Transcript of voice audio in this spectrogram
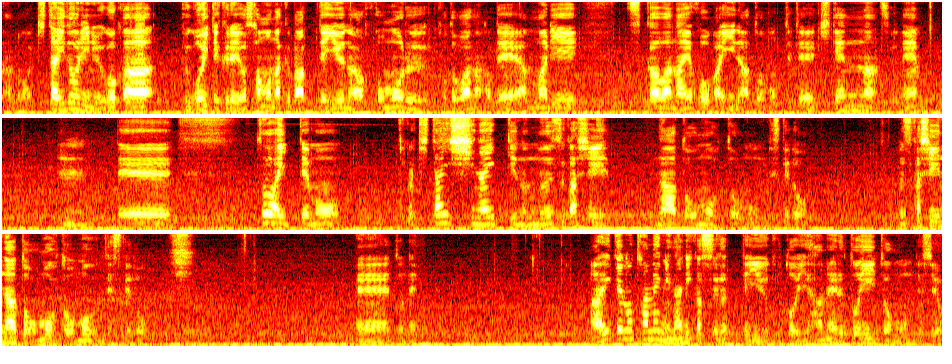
あの、期待通りに動か、動いてくれよ、さもなくばっていうのはこもる言葉なので、あんまり使わない方がいいなと思ってて、危険なんですよね。うん。で、とは言っても、期待しないっていうの難しいなと思うと思うんですけど、難しいなと思うと思うんですけど、えー、っとね、相手のために何かするっていうことをやめるといいと思うんですよ。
